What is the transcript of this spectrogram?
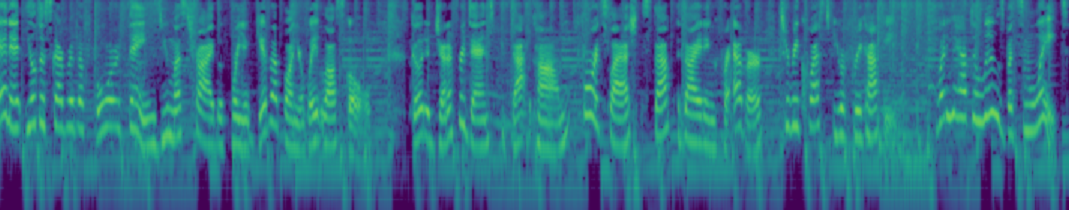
In it, you'll discover the four things you must try before you give up on your weight loss goal. Go to jenniferdent.com forward slash stop dieting forever to request your free copy. What do you have to lose but some weight?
